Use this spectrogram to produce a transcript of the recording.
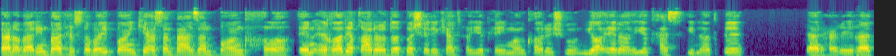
بنابراین باید حساب های بانکی اصلا بعضا بانک ها انعقاد قرارداد با شرکت های پیمانکارشون یا ارائه تسهیلات به در حقیقت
